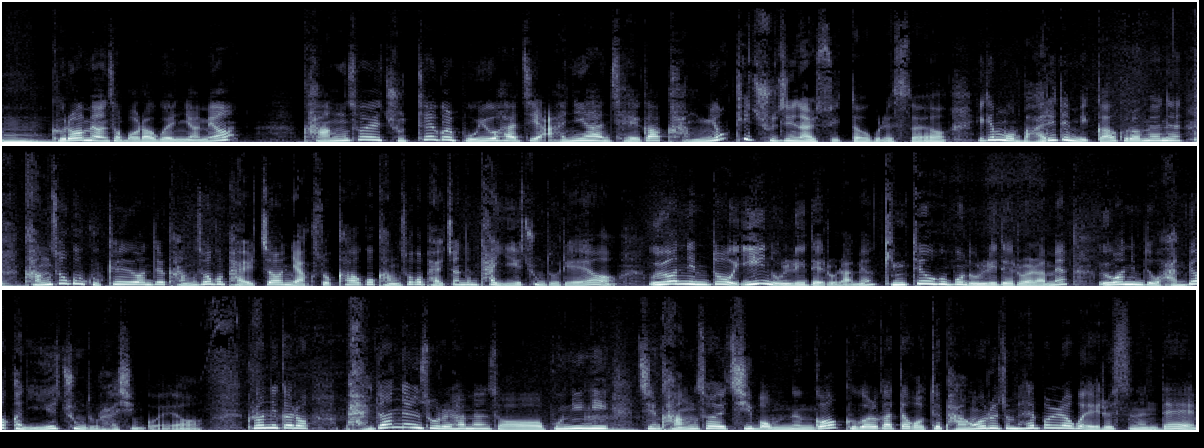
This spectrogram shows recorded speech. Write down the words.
음. 그러면서 뭐라고 했냐면 강서에 주택을 보유하지 아니한 제가 강력히 추진할 수 있다고 그랬어요. 이게 뭐 말이 됩니까? 그러면은 강서구 국회의원들 강서구 발전 약속하고 강서구 발전되면 다 이해 충돌이에요. 의원님도 이 논리대로라면 김태호 후보 논리대로라면 의원님도 완벽한 이해 충돌을 하신 거예요. 그러니까 말도 안 되는 소리를 하면서 본인이 네. 지금 강서에 집 없는 거 그걸 갖다가 어떻게 방어를 좀 해보려고 애를 쓰는데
